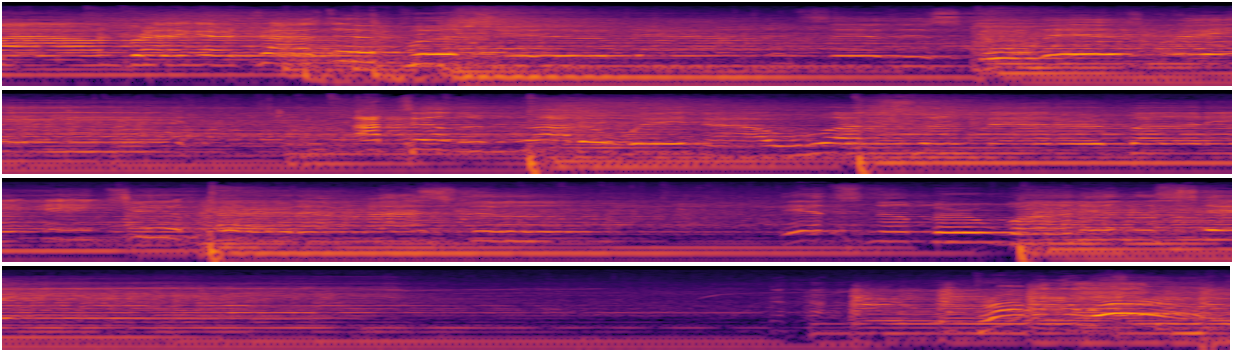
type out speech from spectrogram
loud tries to put number one in the state. Probably the world,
